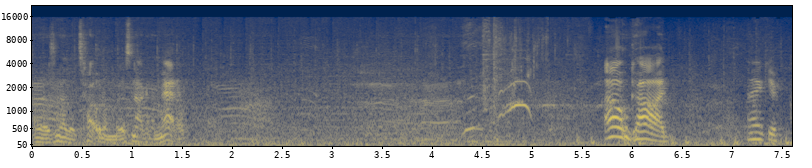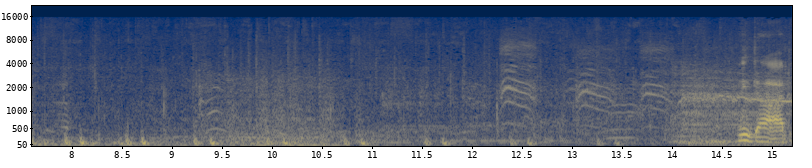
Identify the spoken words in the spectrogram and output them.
Oh, there's another totem, but it's not gonna matter. Oh god. Thank you. Thank God.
